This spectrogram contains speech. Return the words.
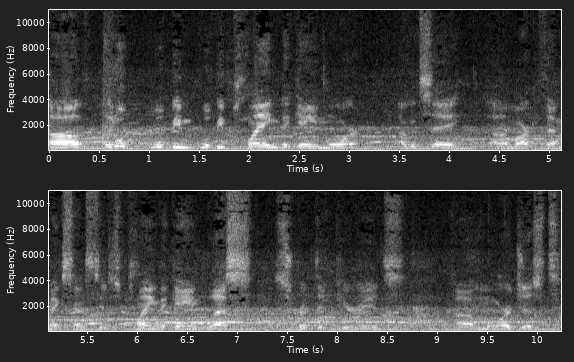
Uh, it'll we'll be we'll be playing the game more, I would say, uh, Mark, if that makes sense. To just playing the game, less scripted periods, uh, more just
